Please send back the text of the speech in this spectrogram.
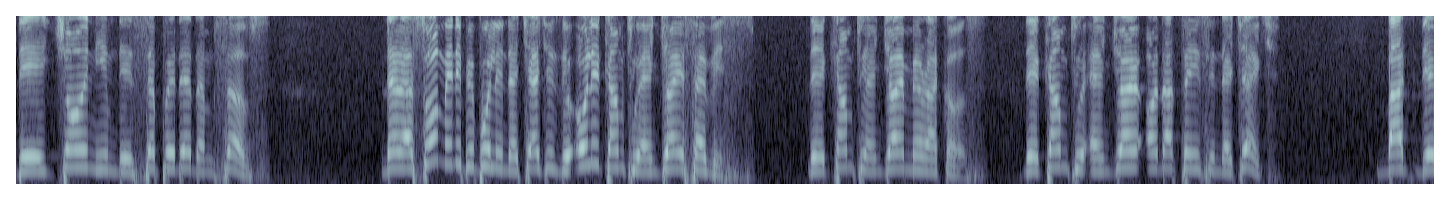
They joined him, they separated themselves. There are so many people in the churches, they only come to enjoy service. They come to enjoy miracles. They come to enjoy other things in the church. But they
